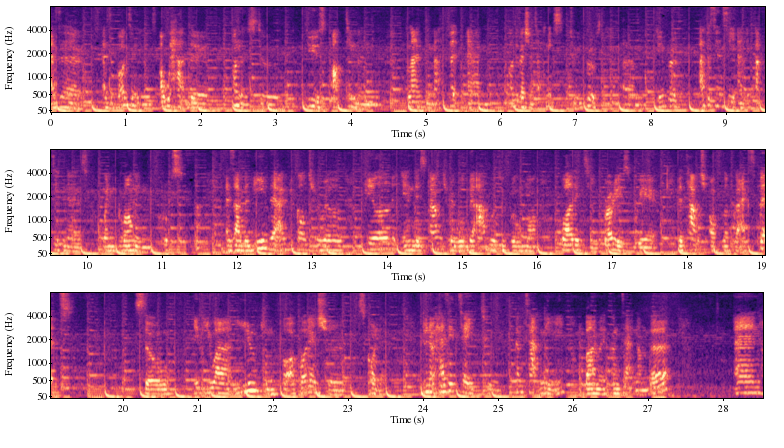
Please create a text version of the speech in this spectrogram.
As a, as a botanist, I will have the honors to use optimum planting method and cultivation techniques to improve, um, to improve efficiency and effectiveness when growing crops. As I believe the agricultural field in this country will be able to grow more quality produce with the touch of local experts. So, if you are looking for a potential scholar, do not hesitate to contact me by my contact number and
